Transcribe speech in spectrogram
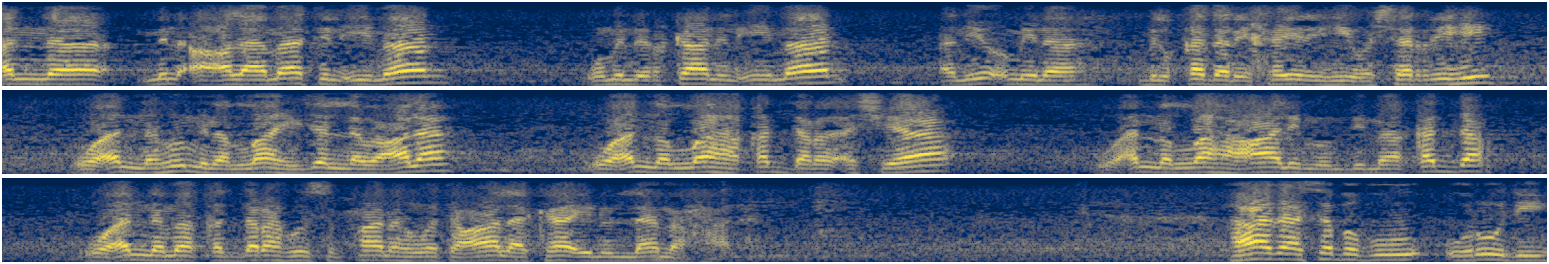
أن من علامات الإيمان ومن إركان الإيمان أن يؤمن بالقدر خيره وشره وأنه من الله جل وعلا وأن الله قدر الأشياء وأن الله عالم بما قدر وأن ما قدره سبحانه وتعالى كائن لا محالة. هذا سبب ورود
